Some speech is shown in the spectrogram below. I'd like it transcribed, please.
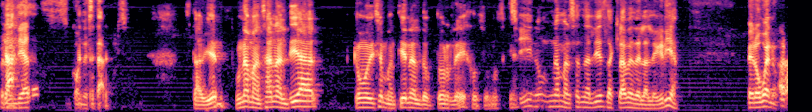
brandeadas con Star Wars. Está bien. Una manzana al día, como dice, mantiene al doctor lejos o no sé qué. Sí, ¿no? Una manzana al día es la clave de la alegría. Pero bueno, Ahora,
